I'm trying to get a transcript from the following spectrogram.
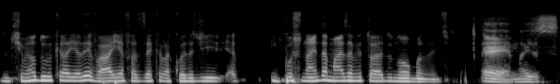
não tinha a menor dúvida que ela ia levar, ia fazer aquela coisa de eh, impulsionar ainda mais a vitória do Nomadland. É, mas,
